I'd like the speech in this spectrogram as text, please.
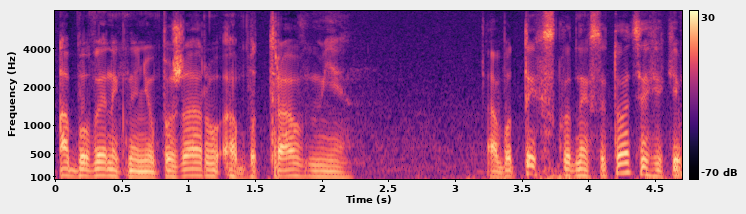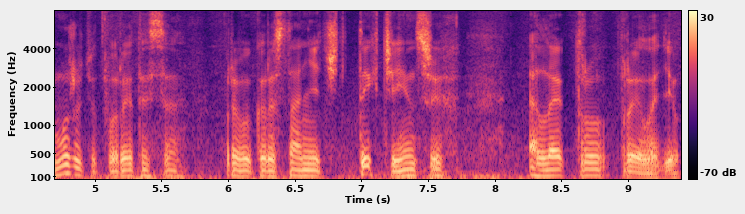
або виникненню пожару, або травмі, або тих складних ситуаціях, які можуть утворитися при використанні ч- тих чи інших електроприладів.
